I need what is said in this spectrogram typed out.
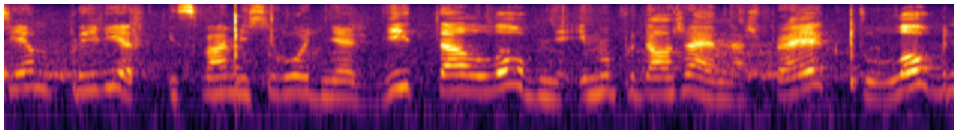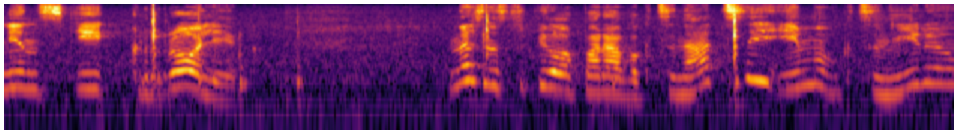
Всем привет! И с вами сегодня Вита Лобня, и мы продолжаем наш проект Лобнинский кролик. У нас наступила пора вакцинации, и мы вакцинируем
